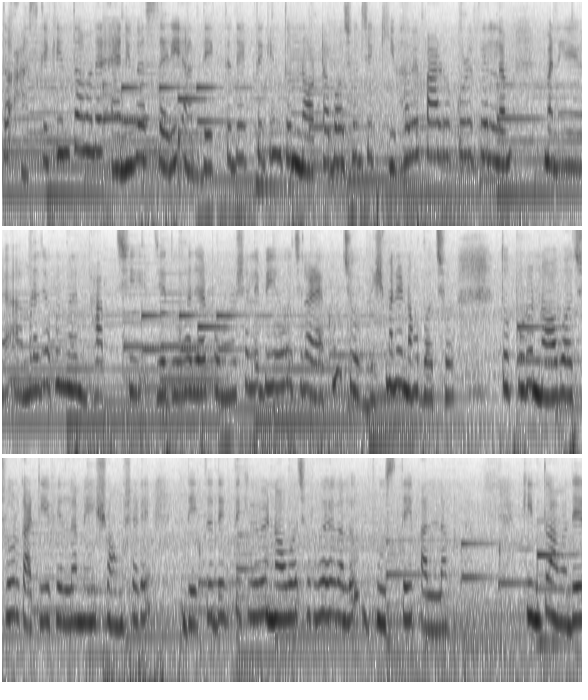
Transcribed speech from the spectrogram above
তো আজকে কিন্তু আমাদের অ্যানিভার্সারি আর দেখতে দেখতে কিন্তু নটা বছর যে কীভাবে পার করে ফেললাম মানে আমরা যখন মানে ভাবছি যে দু হাজার পনেরো সালে বিয়ে হয়েছিল, আর এখন চব্বিশ মানে ন বছর তো পুরো ন বছর কাটিয়ে ফেললাম এই সংসারে দেখতে দেখতে কীভাবে ন বছর হয়ে গেল বুঝতেই পারলাম। কিন্তু আমাদের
